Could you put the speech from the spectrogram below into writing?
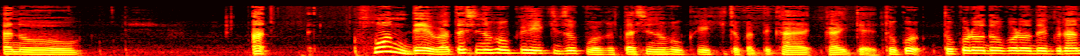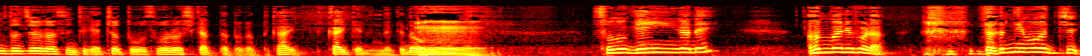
あのあ本で「私の北壁族は私の北壁」とかって書いてとこところどころでグランドジョラスの時はちょっと恐ろしかったとかって書い書いてるんだけど、えー、その原因がねあんまりほら 何にも自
